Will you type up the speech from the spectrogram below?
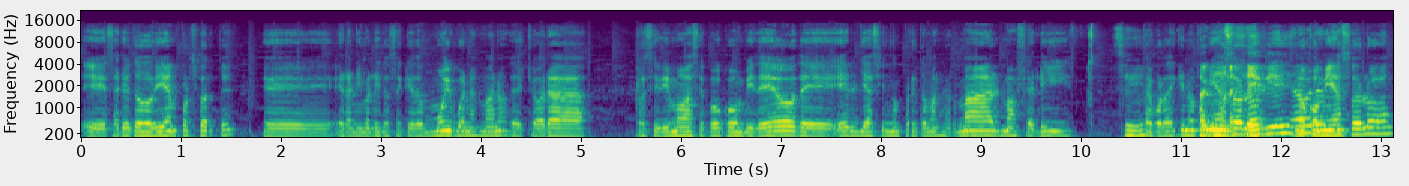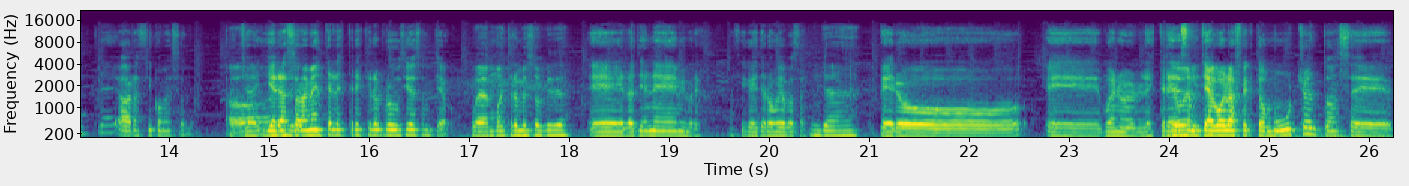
eh, salió todo bien por suerte. eh, el animalito se quedó en muy buenas manos. De hecho, ahora recibimos hace poco un video de él ya siendo un perrito más normal, más feliz. Sí. ¿Te acuerdas que no comía solo? No comía solo antes, ahora sí come solo. Oh, y era ya. solamente el estrés que lo producía Santiago. Weón, muéstrame esos videos. Eh, lo tiene mi pareja, así que ahí te lo voy a pasar. Ya. Pero eh, bueno, el estrés de. Santiago lo afectó mucho, entonces...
